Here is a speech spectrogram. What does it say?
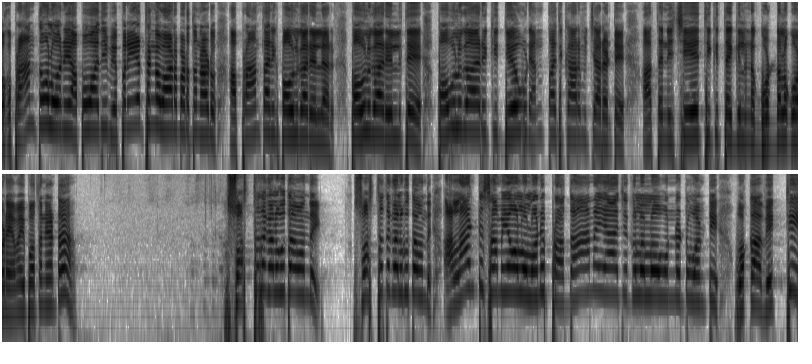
ఒక ప్రాంతంలోని అపవాది విపరీతంగా వాడబడుతున్నాడు. ఆ ప్రాంతానికి పౌలు గారు వెళ్ళారు. పౌలు గారు వెళ్తే పౌలు గారికి దేవుడు ఎంత అధికారం ఇచ్చారంటే అతని చేతికి తగిలిన గుడ్డలు కూడా ఏమైపోతున్నాయంట? స్వస్థత కలుగుతూ ఉంది. స్వస్థత కలుగుతూ ఉంది. అలాంటి సమయంలోని ప్రధాన యాజకులలో ఉన్నటువంటి ఒక వ్యక్తి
